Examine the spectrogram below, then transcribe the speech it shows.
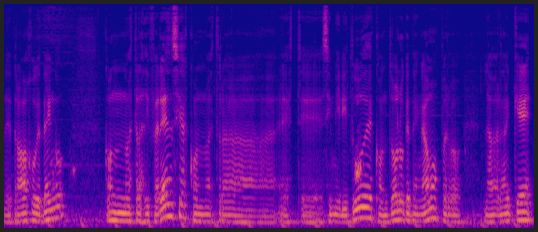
de trabajo que tengo, con nuestras diferencias, con nuestras este, similitudes, con todo lo que tengamos, pero la verdad que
